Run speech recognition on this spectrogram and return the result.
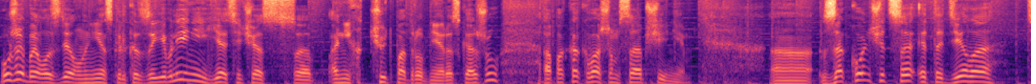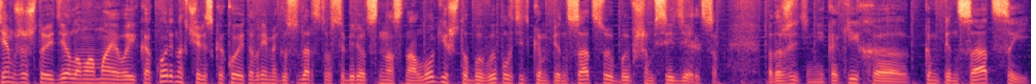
Уже было сделано несколько заявлений. Я сейчас э, о них чуть подробнее расскажу. А пока к вашим сообщениям. Э, закончится это дело тем же, что и дело Мамаева и Кокориных, через какое-то время государство соберет с нас налоги, чтобы выплатить компенсацию бывшим сидельцам. Подождите, никаких э, компенсаций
